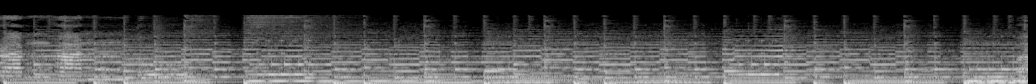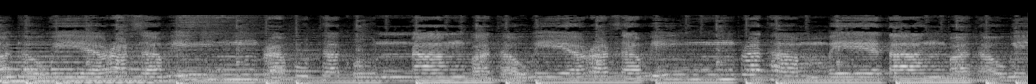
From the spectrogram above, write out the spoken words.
รักขันตุ รัศมิง พระธรรมเมตังปัทวี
